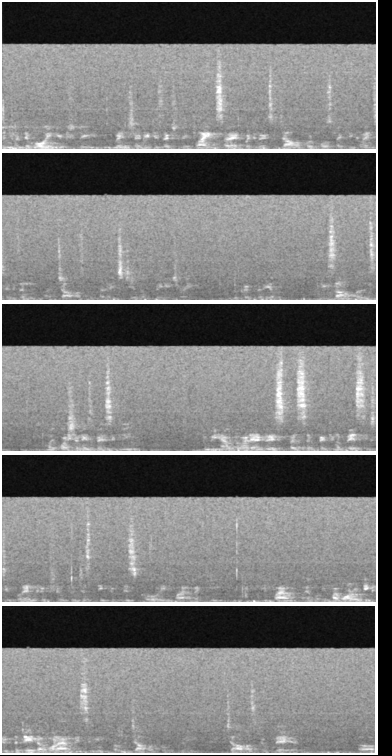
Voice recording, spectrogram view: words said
you were demoing, actually, you mentioned it is actually client side, but you know, it's a Java code, most likely client side is an a JavaScript or HTML page, right? Look at the real examples. My question is basically, do we have to adapt a specific, you know, base 64 encryption to just decrypt this code if I have a key? If I, if I want to decrypt the data, what I'm receiving from the Java code, the JavaScript layer, uh,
